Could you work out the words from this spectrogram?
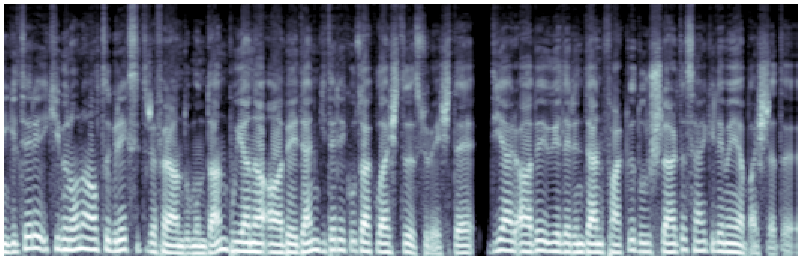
İngiltere 2016 Brexit referandumundan bu yana AB'den giderek uzaklaştığı süreçte diğer AB üyelerinden farklı duruşlarda sergilemeye başladı.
